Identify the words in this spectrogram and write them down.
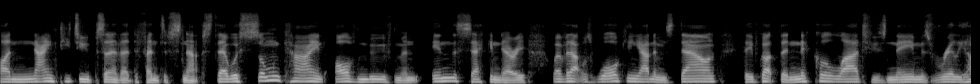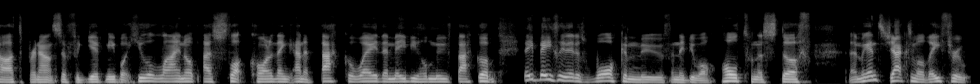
on 92% of their defensive snaps. There was some kind of movement in the secondary, whether that was walking Adams down. They've got the nickel lad whose name is really hard to pronounce, so forgive me, but he'll line up as slot corner, then kind of back away. Then maybe he'll move back up. They basically they just walk and move, and they do a whole ton of stuff. Um, against Jacksonville, they threw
